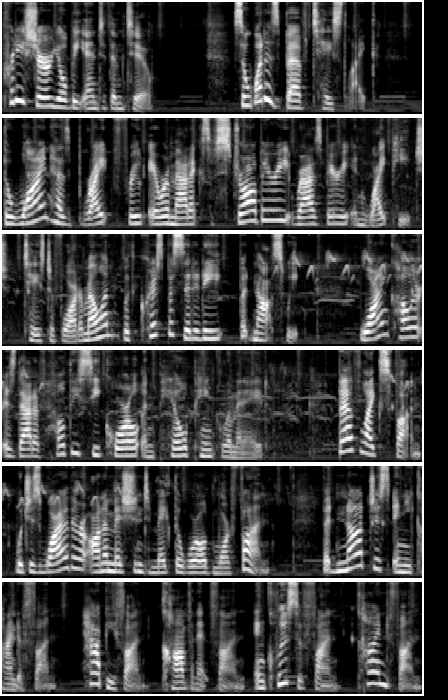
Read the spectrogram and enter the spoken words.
Pretty sure you'll be into them too. So, what does Bev taste like? The wine has bright fruit aromatics of strawberry, raspberry, and white peach, taste of watermelon with crisp acidity but not sweet. Wine color is that of healthy sea coral and pale pink lemonade. Bev likes fun, which is why they're on a mission to make the world more fun. But not just any kind of fun happy fun, confident fun, inclusive fun, kind fun.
